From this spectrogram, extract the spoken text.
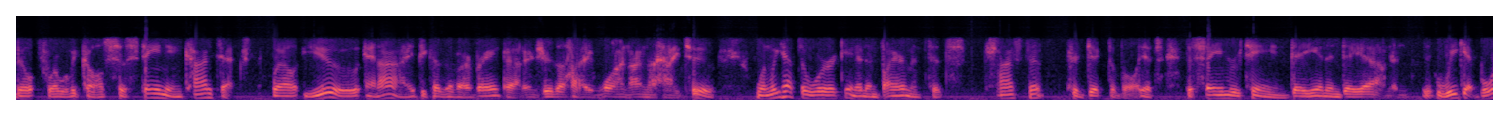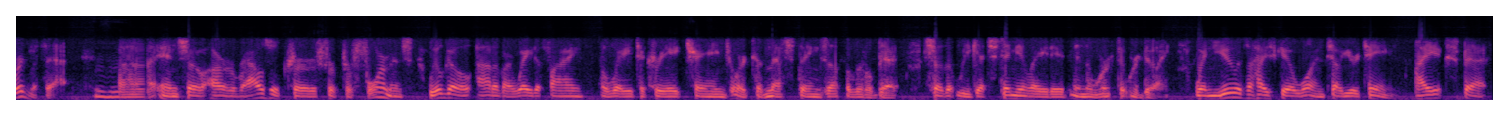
built for what we call sustaining context. Well, you and I, because of our brain patterns, you're the high one, I'm the high two. When we have to work in an environment that's constant, predictable, it's the same routine day in and day out, and we get bored with that. Mm-hmm. Uh, and so our arousal curve for performance, we'll go out of our way to find a way to create change or to mess things up a little bit so that we get stimulated in the work that we're doing. When you, as a high scale one, tell your team, I expect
